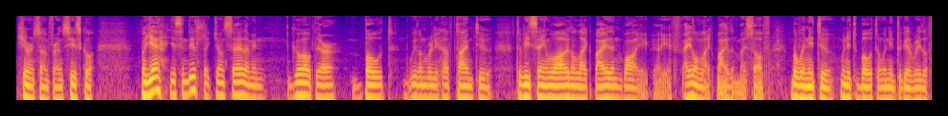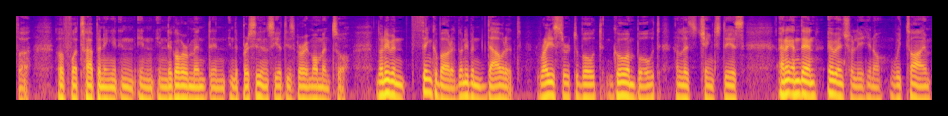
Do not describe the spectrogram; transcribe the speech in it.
here in San Francisco. But yeah, yes, indeed, like John said, I mean, go out there, vote. We don't really have time to to be saying, "Well, I don't like Biden." Why? If I don't like Biden myself, but we need to we need to vote and we need to get rid of uh, of what's happening in, in, in the government and in the presidency at this very moment. So don't even think about it. Don't even doubt it. Register to vote. Go and vote, and let's change this. And and then eventually, you know, with time,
